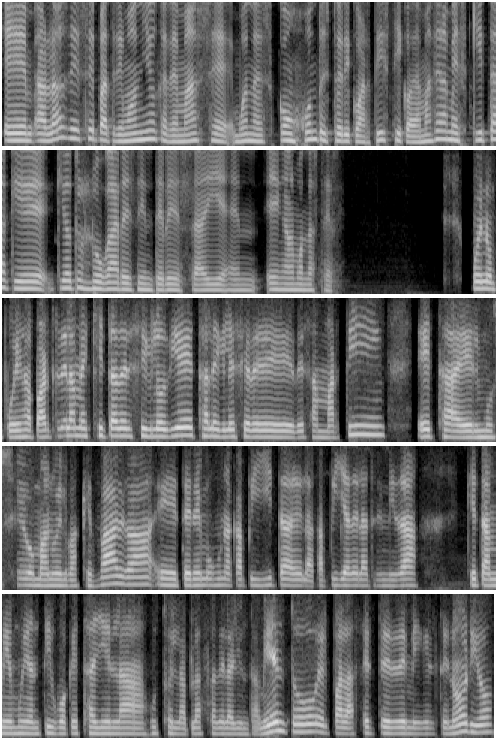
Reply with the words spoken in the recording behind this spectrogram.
Eh, hablabas de ese patrimonio que además eh, bueno es conjunto histórico artístico además de la mezquita ¿qué, qué otros lugares de interés hay en, en Almonaster bueno, pues aparte de la mezquita del siglo X está la iglesia de, San Martín, está el Museo Manuel Vázquez Vargas, eh, tenemos una capillita, de la Capilla de la Trinidad, que también es muy antigua, que está allí en la, justo en la plaza del ayuntamiento, el palacete de Miguel Tenorio,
